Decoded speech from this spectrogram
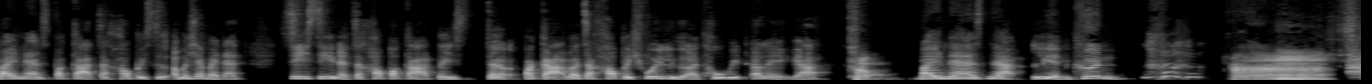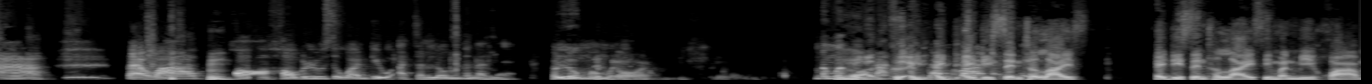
Binance ประกาศจะเข้าไปซื้ออะไม่ใช่ Binance CC เนี่ยจะเข้าประกาศไปจะประกาศว่าจะเข้าไปช่วยเหลือทวิตอะไรอย่างเงี้ยครับ Binance เนี่ยเหรียญขึ้น อ่าอืมอ่า แต่ว่าอืมพอเขารู้สึกว่าดิวอาจจะล่มเท่านั้นแหละมันลงมาหมดเรียบแล้ร้วอยมันเหมือนเป็นการคือไอ้ไอ้กดดันไอ้ว่า decentralize ไอ้ decentralize ที่มันมีความ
